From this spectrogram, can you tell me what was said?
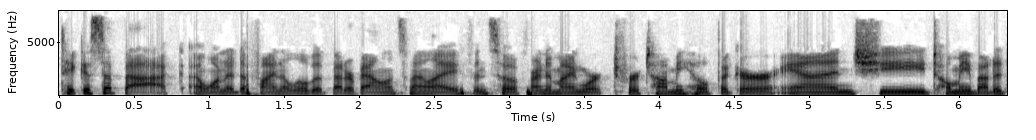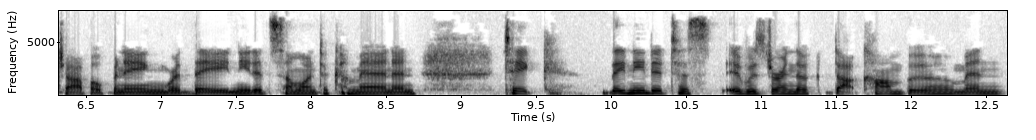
take a step back. I wanted to find a little bit better balance in my life. And so a friend of mine worked for Tommy Hilfiger and she told me about a job opening where they needed someone to come in and take, they needed to, it was during the dot com boom and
